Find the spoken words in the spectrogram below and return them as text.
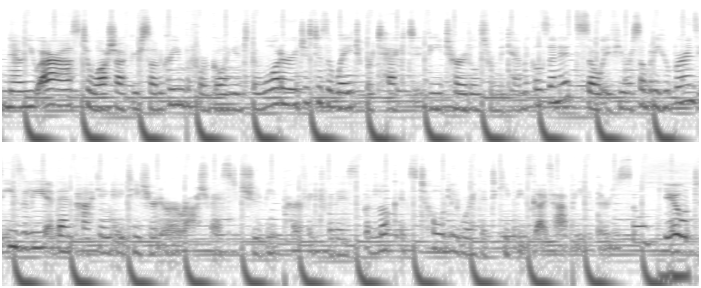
Now you are asked to wash off your sun cream before going into the water just as a way to protect the turtles from the chemicals in it. So if you are somebody who burns easily, then packing a t-shirt or a rash vest should be perfect for this. But look, it's totally worth it to keep these guys happy. They're so cute.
